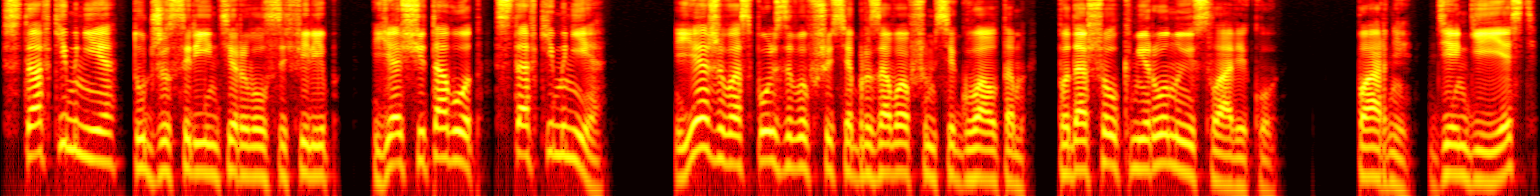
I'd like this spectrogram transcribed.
«Ставки мне», — тут же сориентировался Филипп. «Я счетовод, ставки мне». Я же, воспользовавшись образовавшимся гвалтом, подошел к Мирону и Славику. «Парни, деньги есть?»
